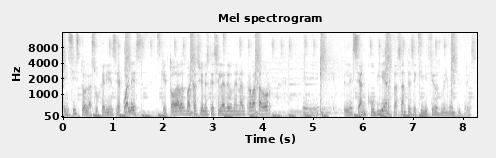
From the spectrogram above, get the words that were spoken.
insisto, la sugerencia cuál es, que todas las vacaciones que se le adeuden al trabajador le sean cubiertas antes de que inicie 2023.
